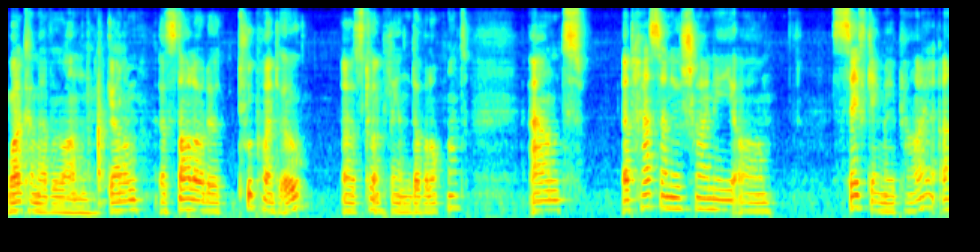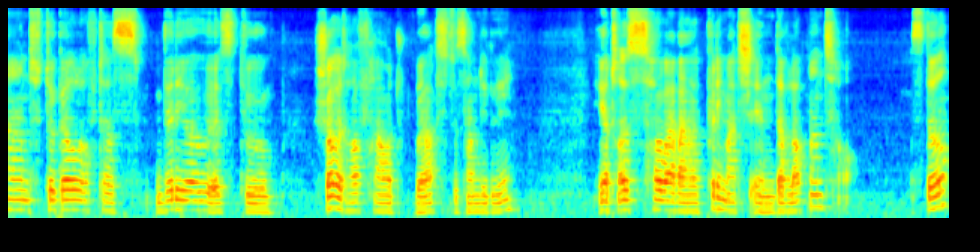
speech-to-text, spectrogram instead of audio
Welcome everyone. Is Starloader 2.0 is currently in development and it has a new shiny um, save game API and the goal of this video is to show it off how it works to some degree. It is however pretty much in development still,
